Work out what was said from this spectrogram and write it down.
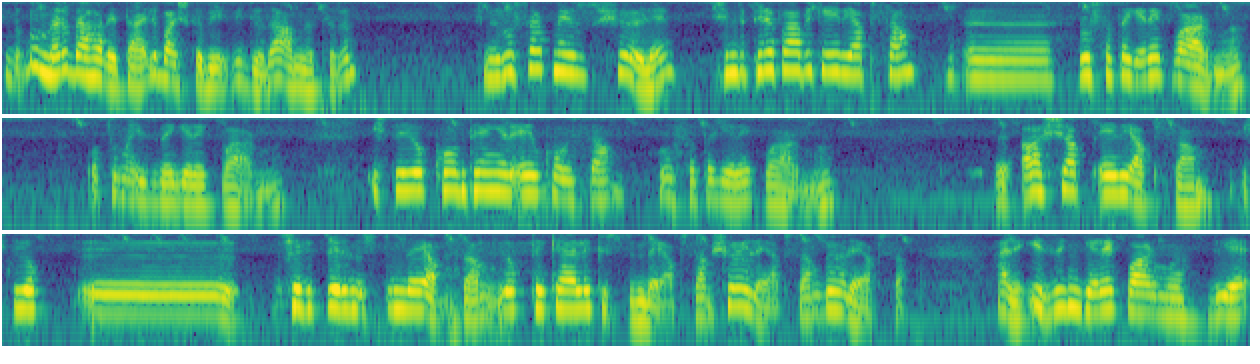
Şimdi bunları daha detaylı başka bir videoda anlatırım. Şimdi ruhsat mevzusu şöyle. Şimdi prefabrik ev yapsam e, ruhsata gerek var mı? Oturma iznine gerek var mı? İşte yok konteyner ev koysam ruhsata gerek var mı? E, ahşap ev yapsam, işte yok e, çeliklerin üstünde yapsam, yok tekerlek üstünde yapsam, şöyle yapsam, böyle yapsam. Hani izin gerek var mı diye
